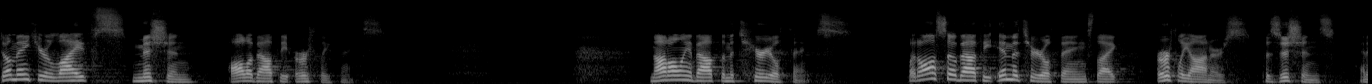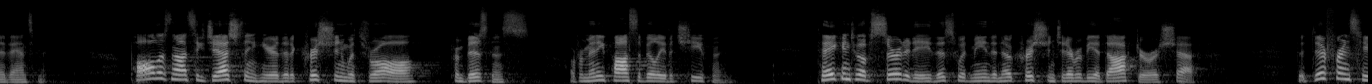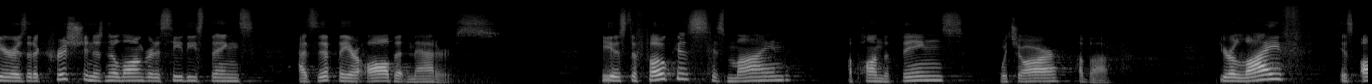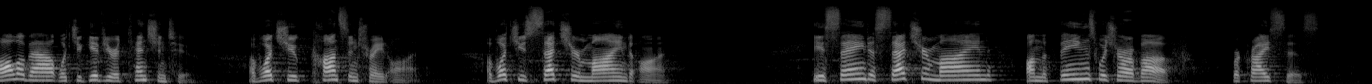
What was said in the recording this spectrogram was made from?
Don't make your life's mission all about the earthly things not only about the material things, but also about the immaterial things like earthly honors, positions, and advancement. Paul is not suggesting here that a Christian withdraw from business or from any possibility of achievement. Taken to absurdity, this would mean that no Christian should ever be a doctor or a chef. The difference here is that a Christian is no longer to see these things as if they are all that matters. He is to focus his mind upon the things which are above. Your life is all about what you give your attention to, of what you concentrate on, of what you set your mind on. He is saying to set your mind on the things which are above, where Christ is.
